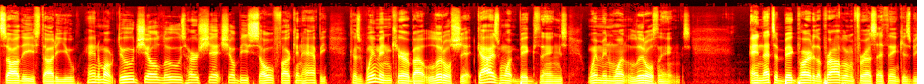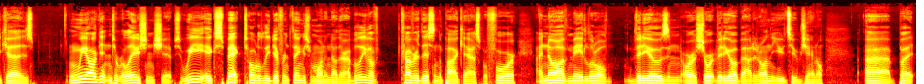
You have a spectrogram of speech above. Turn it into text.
saw these, thought of you. Hand them over." Dude, she'll lose her shit. She'll be so fucking happy cuz women care about little shit. Guys want big things, women want little things. And that's a big part of the problem for us, I think, is because when we all get into relationships, we expect totally different things from one another. I believe I've covered this in the podcast before. I know I've made little videos and or a short video about it on the YouTube channel. Uh, but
